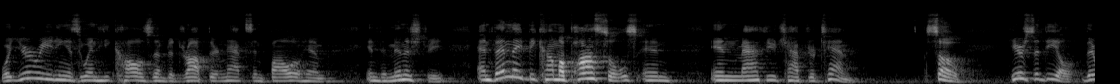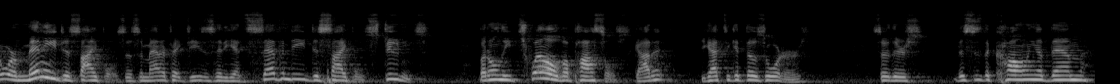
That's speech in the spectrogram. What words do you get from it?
What you're reading is when he calls them to drop their nets and follow him into ministry. And then they become apostles in, in Matthew chapter 10. So here's the deal there were many disciples. As a matter of fact, Jesus said he had 70 disciples, students, but only 12 apostles. Got it? You got to get those orders. So there's this is the calling of them,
